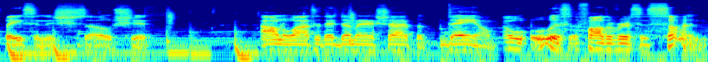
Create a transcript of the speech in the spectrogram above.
Spacing is so shit. I don't know why I took that dumbass shot, but damn. Oh, ooh, it's father versus son.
